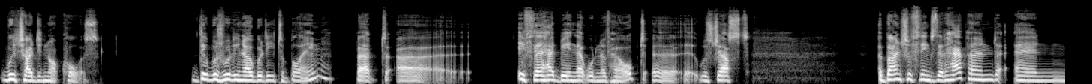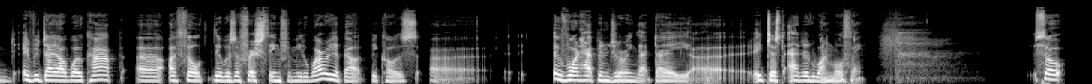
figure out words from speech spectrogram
which I did not cause. There was really nobody to blame, but uh, if there had been, that wouldn't have helped. Uh, it was just a bunch of things that happened, and every day I woke up, uh, I felt there was a fresh thing for me to worry about because uh, of what happened during that day. Uh, it just added one more thing. So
